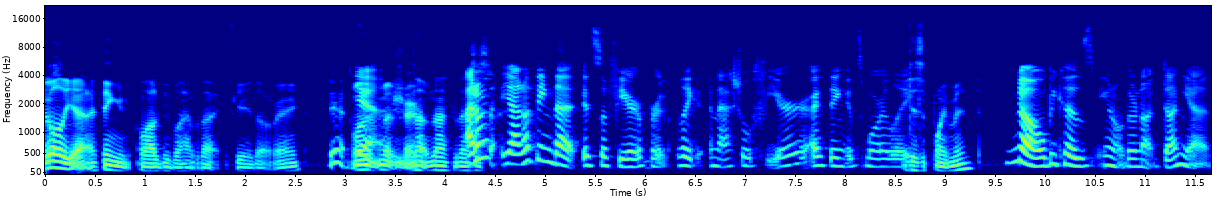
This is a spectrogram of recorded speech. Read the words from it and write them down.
well, yeah, I think a lot of people have that fear though, right? Yeah. Well, Yeah, n- sure. Not, not, not I just don't. Yeah, I don't think that it's a fear for like an actual fear. I think it's more like disappointment. No, because you know they're not done yet.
